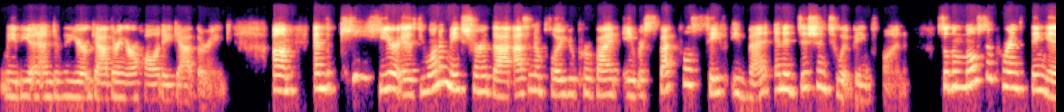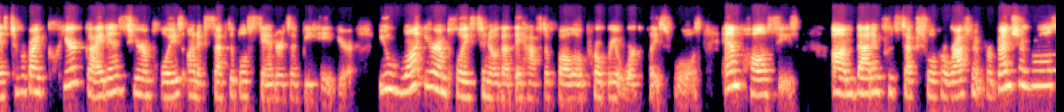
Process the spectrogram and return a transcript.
maybe an end of the year gathering or a holiday gathering. Um, and the key here is you want to make sure that as an employer, you provide a respectful, safe event in addition to it being fun. So the most important thing is to provide clear guidance to your employees on acceptable standards of behavior. You want your employees to know that they have to follow appropriate workplace rules and policies. Um, that includes sexual harassment prevention rules,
